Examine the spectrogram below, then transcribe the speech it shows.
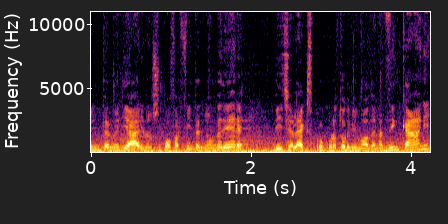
intermediari, non si può far finta di non vedere, dice l'ex procuratore di Modena Zincani.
